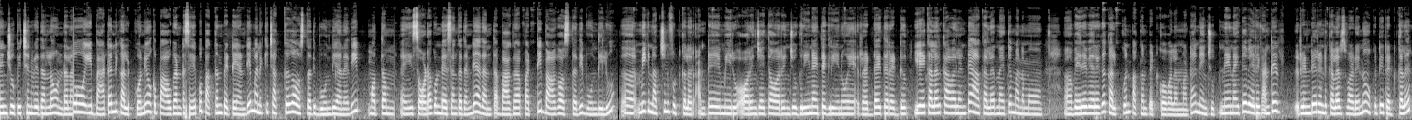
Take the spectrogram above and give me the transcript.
నేను చూపించిన విధంలో ఉండాలి. సో ఈ బ్యాటర్ని కలుపుకొని ఒక పావు గంట సేపు పక్కన పెట్టేయండి. మనకి చక్కగా వస్తుంది బూందీ అనేది. మొత్తం ఈ సోడా గుండ వేసాం కదండి అదంతా బాగా పట్టి బాగా వస్తుంది బూందీలు. మీకు నచ్చిన ఫుడ్ కలర్ అంటే మీరు ఆరెంజ్ అయితే ఆరెంజ్ గ్రీన్ అయితే గ్రీన్ రెడ్ అయితే రెడ్ ఏ కలర్ కావాలంటే ఆ కలర్ని అయితే మనము వేరే వేరేగా కలుపుకొని పక్కన పెట్టుకోవాలన్నమాట. నేను చూ నేనైతే వేరేగా అంటే రెండే రెండు కలర్స్ వాడాను ఒకటి రెడ్ కలర్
